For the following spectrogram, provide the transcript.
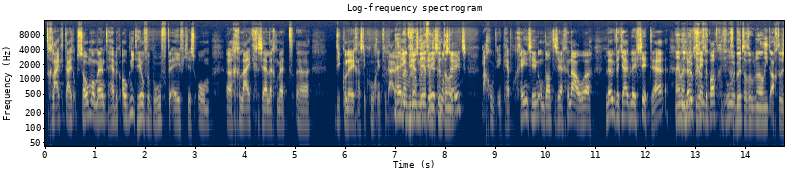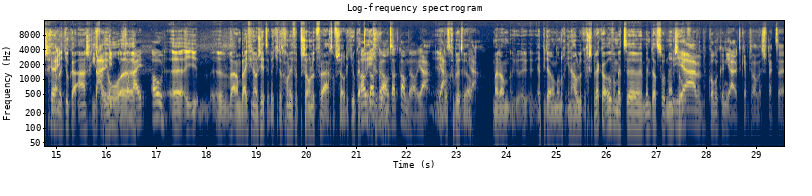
Tegelijkertijd, op zo'n moment heb ik ook niet heel veel behoefte eventjes om uh, gelijk gezellig met... Uh, die collega's de kroeg in te duiken. Nee, maar ik bedoel, meer van, je ze kunt nog steeds. Maar goed, ik heb geen zin om dan te zeggen... nou, eh, leuk dat jij bleef zitten. Hè? Nee, maar leuk, dat geen dat- debat gevoerd. Gebeurt dat ook nog niet achter de schermen? Nee. Dat je elkaar aanschiet Nou, van, in- joh, van eh, mij, oh, eh, eh, waarom blijf je nou zitten? Dat je dat gewoon even persoonlijk vraagt of zo. Dat je elkaar oh, dat tegenkomt. wel, dat kan wel, ja. Ja, ja. Dat gebeurt wel. Ja. Maar dan eh, heb je daar dan nog inhoudelijke gesprekken over met, eh, met dat soort mensen? Ja, we komen er niet uit. Ik heb het wel eens met eh,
